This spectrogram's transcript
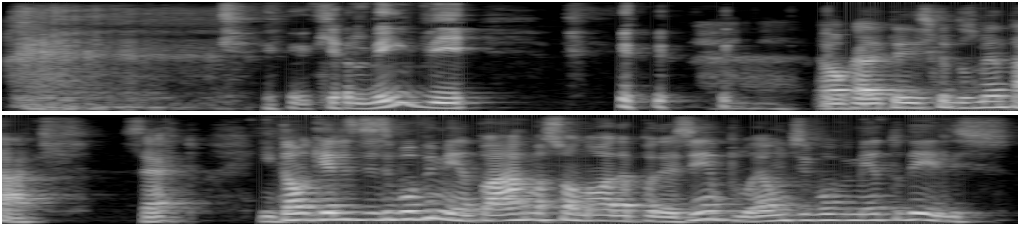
quero nem ver. É uma característica dos mentates, certo? Então, aqueles desenvolvimento, a arma sonora, por exemplo, é um desenvolvimento deles.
